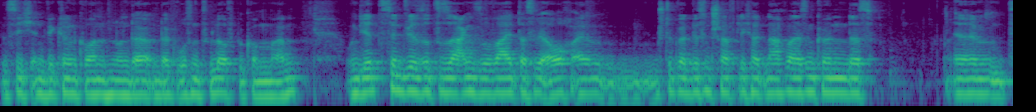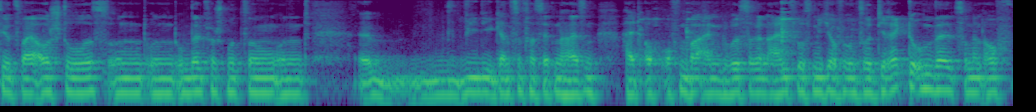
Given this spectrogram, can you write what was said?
mhm. sich entwickeln konnten und da, und da großen Zulauf bekommen haben. Und jetzt sind wir sozusagen so weit, dass wir auch ein Stück weit wissenschaftlich halt nachweisen können, dass ähm, CO2-Ausstoß und, und Umweltverschmutzung und ähm, wie die ganzen Facetten heißen, halt auch offenbar einen größeren Einfluss nicht auf unsere direkte Umwelt, sondern auf,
